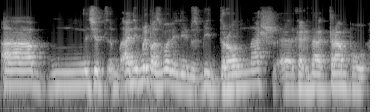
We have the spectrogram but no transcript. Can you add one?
А, значит, они, мы позволили им сбить дрон наш, э, когда Трампу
